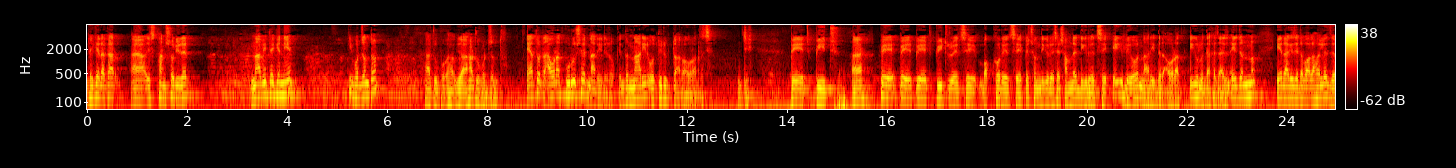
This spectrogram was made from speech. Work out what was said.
ঢেকে রাখার স্থান শরীরের নাভি থেকে নিয়ে কি পর্যন্ত? হাঁটু হাঁটু পর্যন্ত। এতটা আওরাত পুরুষের নারীরও কিন্তু নারীর অতিরিক্ত আরও আওরাত আছে। জি। পেট, পিঠ হ্যাঁ? পেট, পিঠ রয়েছে, বক্ষ রয়েছে, পেছন দিকে রয়েছে, সামনের দিকে রয়েছে এইগুলিও নারীদের আওরাত এগুলো দেখা যায় এই জন্য এর আগে যেটা বলা হলে যে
